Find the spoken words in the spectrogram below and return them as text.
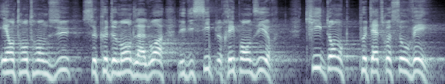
ayant entendu ce que demande la loi, les disciples répondirent, Qui donc peut être sauvé?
